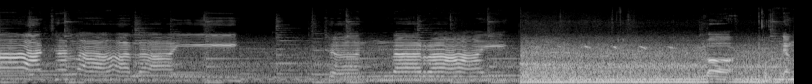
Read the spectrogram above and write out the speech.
าชลาลัย เชิญนารายก็ยัง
